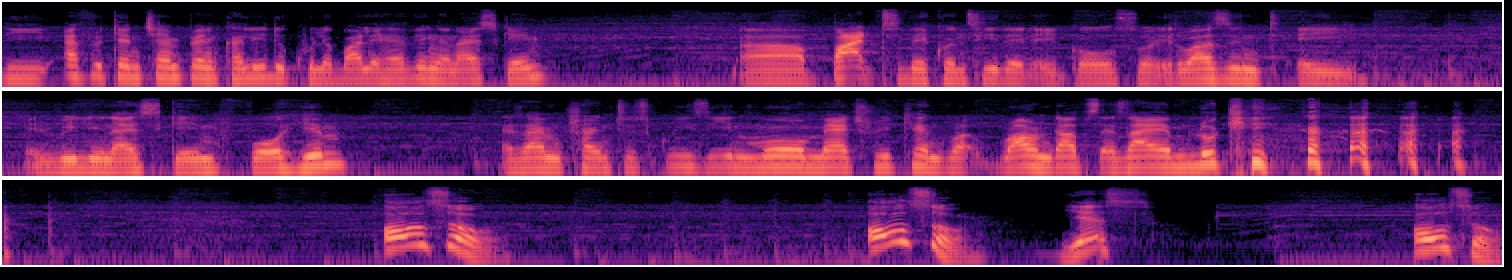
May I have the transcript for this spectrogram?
the African champion Khalid Koulibaly having a nice game, uh, but they conceded a goal, so it wasn't a a really nice game for him. As I'm trying to squeeze in more match weekend roundups as I am looking. also, also, yes, also,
